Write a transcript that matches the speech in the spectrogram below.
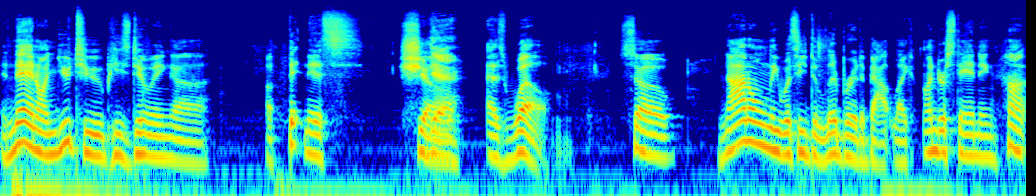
And then on YouTube, he's doing a, a fitness show Yeah. as well. So not only was he deliberate about like understanding, huh,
